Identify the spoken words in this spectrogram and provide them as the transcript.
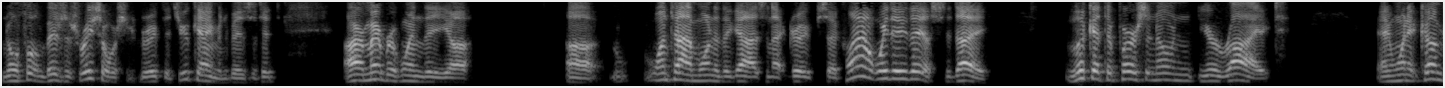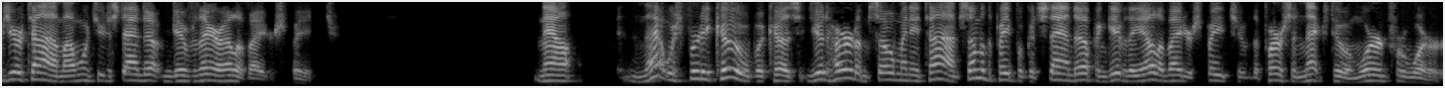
North Fulton Business Resources Group that you came and visited, I remember when the uh, uh, one time one of the guys in that group said, "Why don't we do this today? Look at the person on your right and when it comes your time, I want you to stand up and give their elevator speech. Now, that was pretty cool because you'd heard them so many times. Some of the people could stand up and give the elevator speech of the person next to them word for word,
